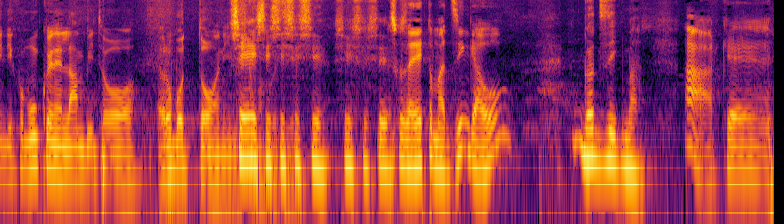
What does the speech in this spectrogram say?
Quindi comunque nell'ambito robottoni. Sì, diciamo sì, sì, sì, sì, sì, sì, sì. Scusa, hai detto Mazinga o? Gozigma, Ah, che...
